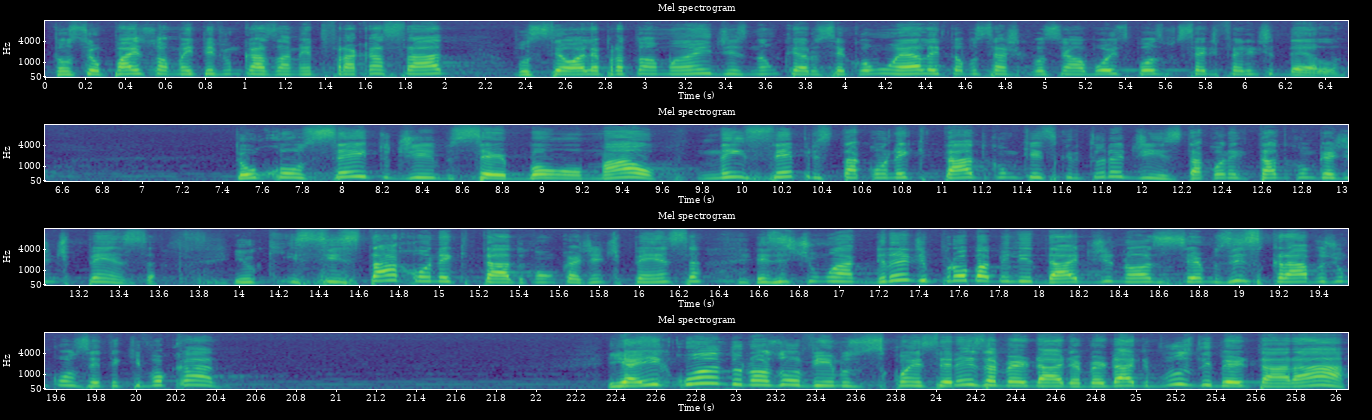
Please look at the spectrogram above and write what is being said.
Então, seu pai e sua mãe teve um casamento fracassado, você olha para tua mãe e diz: "Não quero ser como ela", então você acha que você é uma boa esposa porque você é diferente dela. Então, o conceito de ser bom ou mal nem sempre está conectado com o que a Escritura diz, está conectado com o que a gente pensa. E, o que, se está conectado com o que a gente pensa, existe uma grande probabilidade de nós sermos escravos de um conceito equivocado. E aí, quando nós ouvimos, conhecereis a verdade, a verdade vos libertará,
